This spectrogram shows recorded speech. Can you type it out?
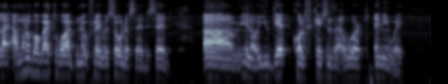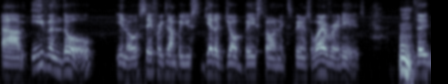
like, I'm gonna go back to what Milk Flavor Soda said. He said, um, you know, you get qualifications at work anyway. Um, even though, you know, say for example, you get a job based on experience or whatever it is, Hmm. the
